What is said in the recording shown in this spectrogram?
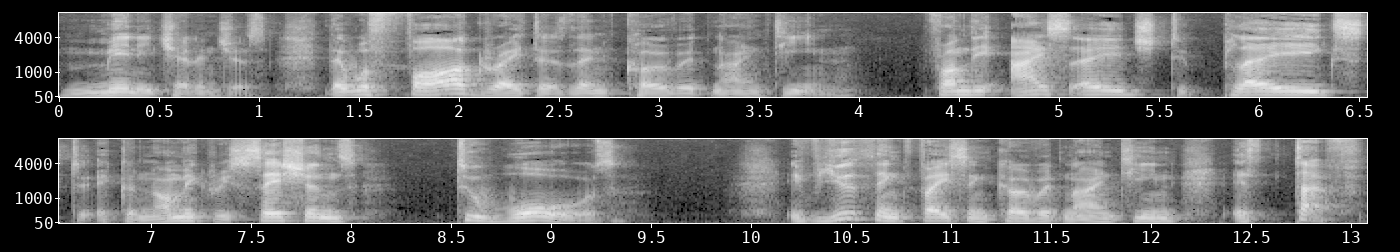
many challenges that were far greater than COVID 19. From the Ice Age to plagues to economic recessions to wars. If you think facing COVID 19 is tough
